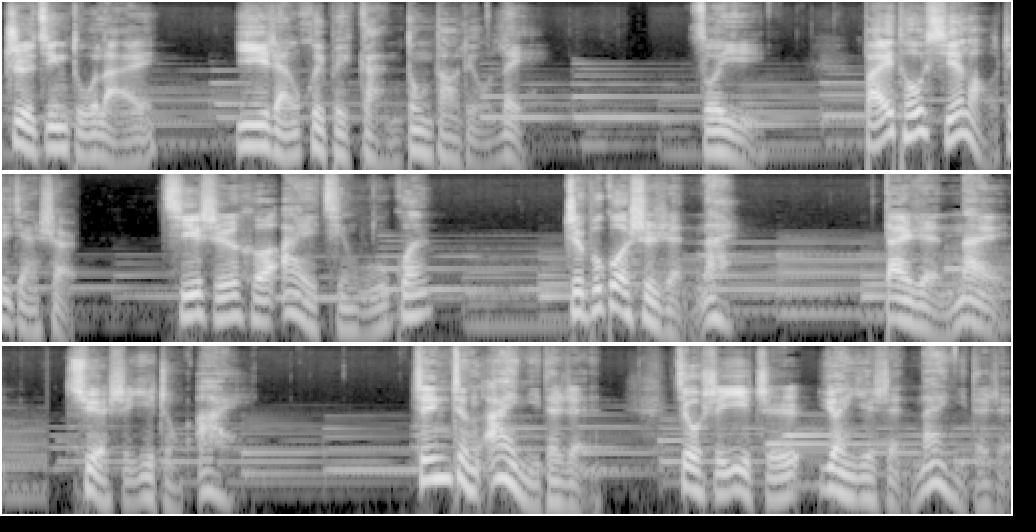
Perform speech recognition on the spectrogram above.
至今读来，依然会被感动到流泪。所以，白头偕老这件事儿，其实和爱情无关，只不过是忍耐，但忍耐却是一种爱。真正爱你的人，就是一直愿意忍耐你的人。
